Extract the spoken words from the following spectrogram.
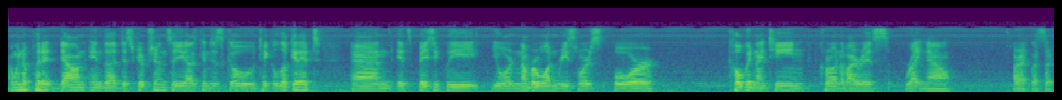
I'm going to put it down in the description so you guys can just go take a look at it and it's basically your number one resource for COVID-19 coronavirus right now. All right, let's start.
